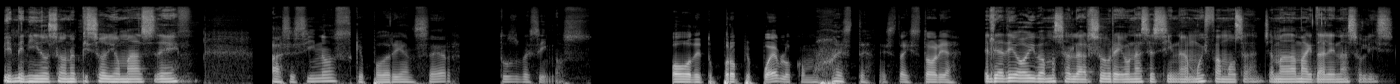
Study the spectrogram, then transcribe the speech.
Bienvenidos a un episodio más de Asesinos que podrían ser tus vecinos. O de tu propio pueblo, como este, esta historia. El día de hoy vamos a hablar sobre una asesina muy famosa llamada Magdalena Solís,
